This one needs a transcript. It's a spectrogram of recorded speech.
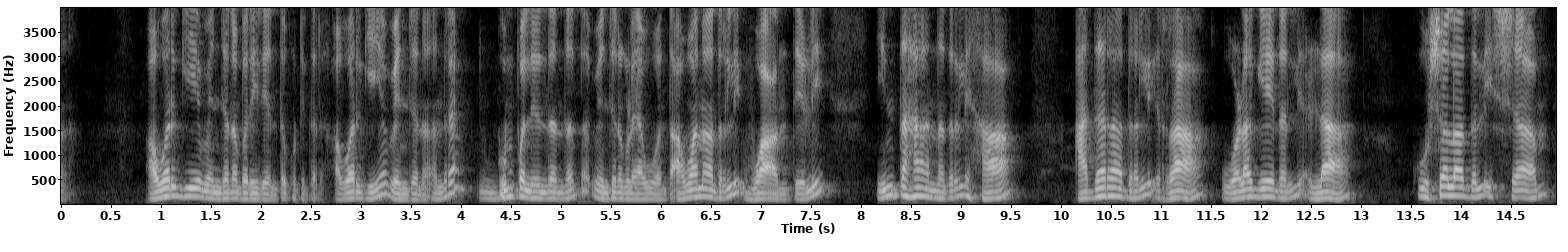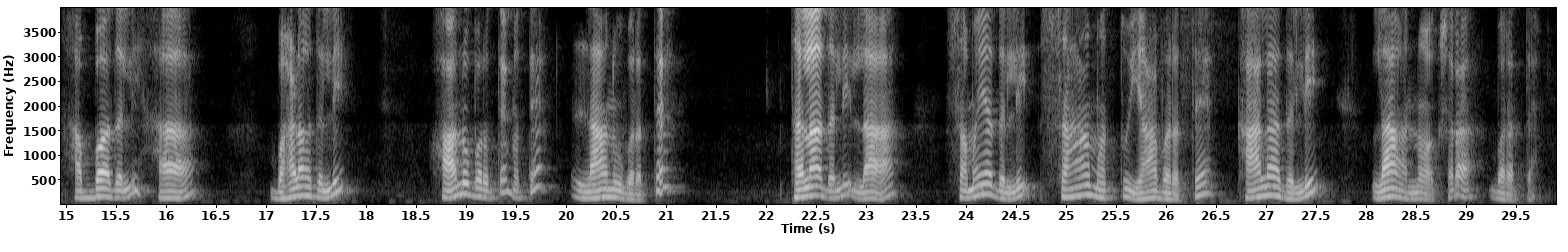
ಅವರ್ಗೀಯ ವ್ಯಂಜನ ಬರೀರಿ ಅಂತ ಕೊಟ್ಟಿದ್ದಾರೆ. ಅವರ್ಗೀಯ ವ್ಯಂಜನ ಅಂದರೆ ಗುಂಪಲ್ಲಿ ವ್ಯಂಜನಗಳು ಯಾವುವು ಅಂತ. ಅವನ ಅದರಲ್ಲಿ ವಾ ಅಂತೇಳಿ, ಇಂತಹ ಅನ್ನೋದರಲ್ಲಿ ಹ ಅದರ ಅದರಲ್ಲಿ ರ, ಒಳಗೇನಲ್ಲಿ ಳ, ಕುಶಲದಲ್ಲಿ ಶ, ಹಬ್ಬದಲ್ಲಿ ಹ, ಬಹಳದಲ್ಲಿ ಹಾನು ಬರುತ್ತೆ ಮತ್ತು ಲಾನು ಬರುತ್ತೆ. ತಲಾದಲ್ಲಿ ಲ, ಸಮಯದಲ್ಲಿ ಸಾ ಮತ್ತು ಯಾ ಬರುತ್ತೆ. ಕಾಲದಲ್ಲಿ ಲ ಅನ್ನೋ ಅಕ್ಷರ ಬರುತ್ತೆ.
